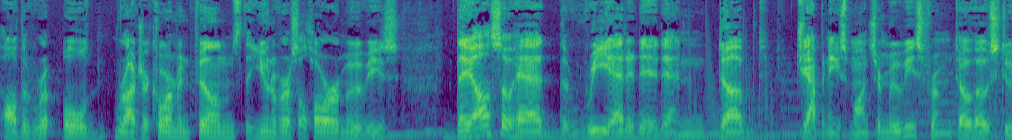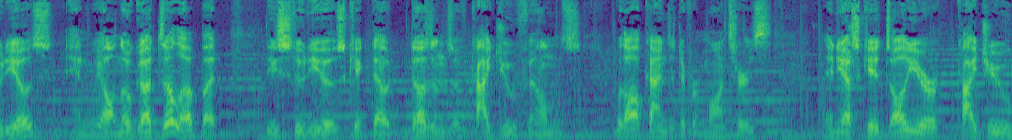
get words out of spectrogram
All the old Roger Corman films, the Universal horror movies. They also had the re edited and dubbed Japanese monster movies from Toho Studios. And we all know Godzilla, but these studios kicked out dozens of kaiju films with all kinds of different monsters. And yes, kids, all your kaiju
